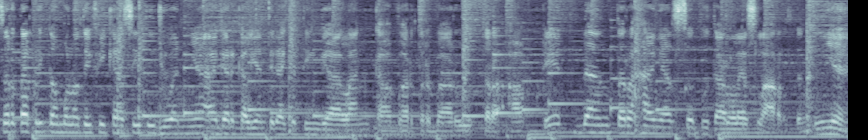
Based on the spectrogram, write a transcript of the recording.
Serta klik tombol notifikasi tujuannya agar kalian tidak ketinggalan kabar terbaru, terupdate, dan terhangat seputar Leslar tentunya.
